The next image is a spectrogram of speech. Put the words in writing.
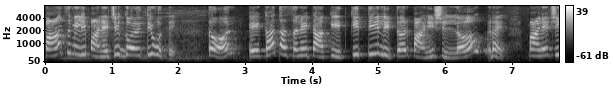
पाच मिली पाण्याची गळती होते. तर एका तासाने टाकीत किती लिटर पाणी शिल्लक राहील? पाण्याची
